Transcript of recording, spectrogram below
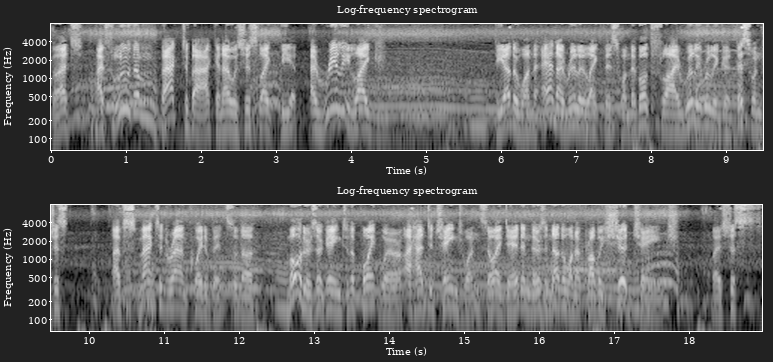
But I flew them back to back, and I was just like the, I really like the other one, and I really like this one. They both fly really, really good. This one just, I've smacked it around quite a bit, so the motors are getting to the point where I had to change one, so I did, and there's another one I probably should change. But it's just,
